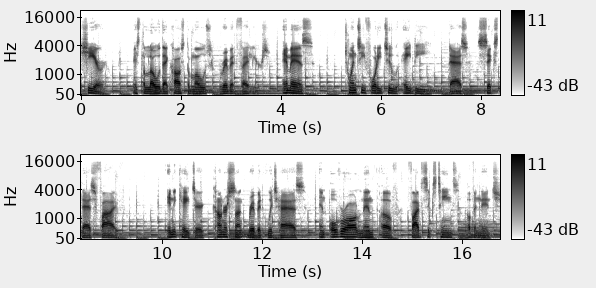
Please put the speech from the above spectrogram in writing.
Shear is the load that caused the most rivet failures. MS 2042 AD 6 5 indicates a countersunk rivet which has an overall length of 5 16ths of an inch.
